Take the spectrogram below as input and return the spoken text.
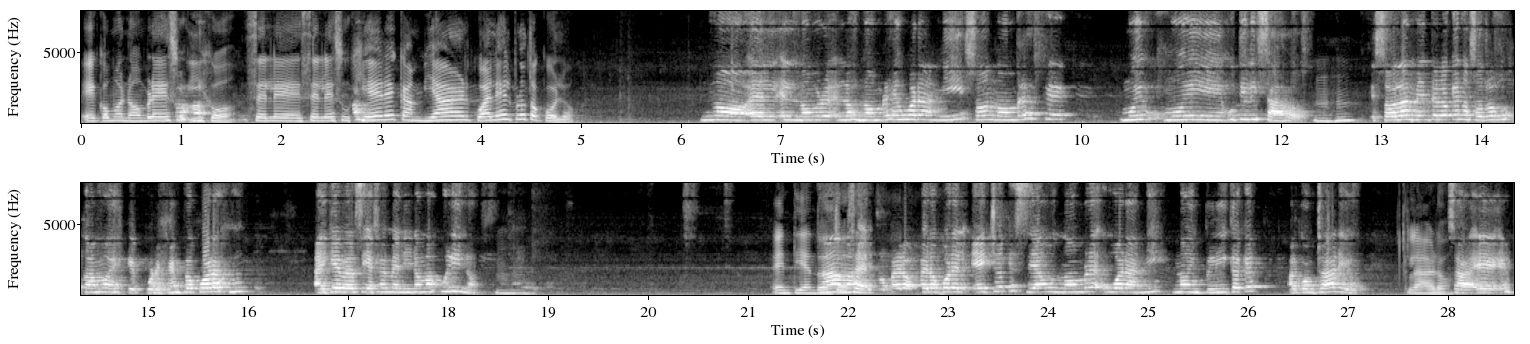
Eh, como nombre de su hijo. ¿Se le, ¿Se le sugiere cambiar? ¿Cuál es el protocolo? No, el, el nombre, los nombres en guaraní son nombres que muy, muy utilizados. Solamente lo que nosotros buscamos es que, por ejemplo, Cuarajú, hay que ver si es femenino o masculino. Entiendo. Entonces, pero, pero por el hecho de que sea un nombre guaraní, no implica que, al contrario, Claro. O sea, eh, es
